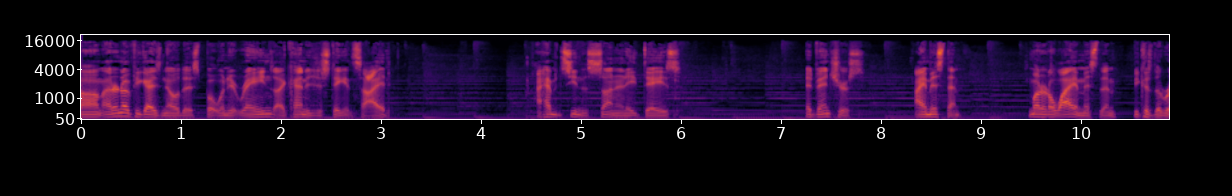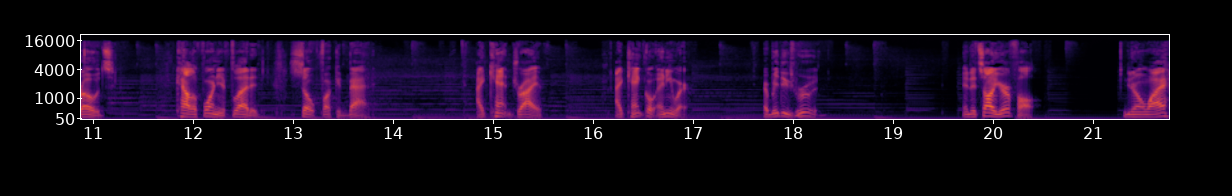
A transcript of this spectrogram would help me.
Um, I don't know if you guys know this, but when it rains, I kind of just stay inside. I haven't seen the sun in eight days. Adventures. I miss them. I don't know why I miss them? Because the roads. California flooded. So fucking bad. I can't drive. I can't go anywhere. Everything's ruined. And it's all your fault. You know why?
